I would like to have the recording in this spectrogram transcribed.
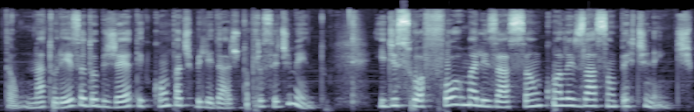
Então, natureza do objeto e compatibilidade do procedimento, e de sua formalização com a legislação pertinente.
